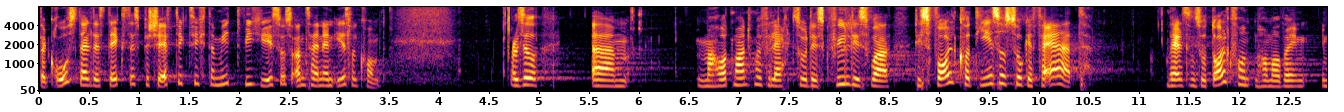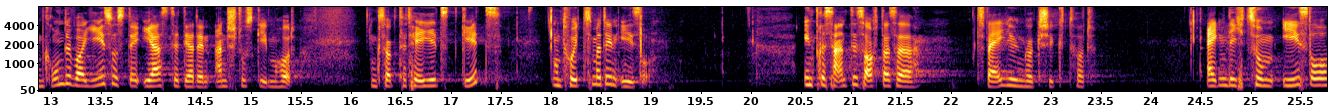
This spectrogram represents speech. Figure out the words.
Der Großteil des Textes beschäftigt sich damit, wie Jesus an seinen Esel kommt. Also ähm, man hat manchmal vielleicht so das Gefühl, das, war, das Volk hat Jesus so gefeiert, weil sie ihn so toll gefunden haben, aber im, im Grunde war Jesus der Erste, der den Anstoß gegeben hat und gesagt hat, hey, jetzt geht's und holt mir den Esel. Interessant ist auch, dass er zwei Jünger geschickt hat. Eigentlich zum Esel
